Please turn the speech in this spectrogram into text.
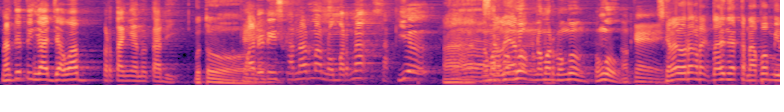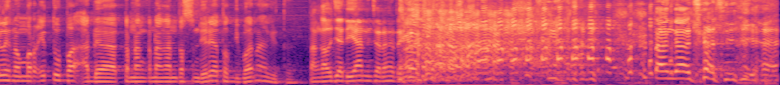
nanti tinggal jawab pertanyaan lu tadi. Betul. Ada di Iskandar mah nomorna sakieu. Nah, nomor sekalian- punggung, nomor punggung. Tunggu. Oke. Sekali orang rek tanya kenapa milih nomor itu Pak? Ada kenang-kenangan tersendiri atau gimana gitu? Tanggal jadian cara Tanggal jadian.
